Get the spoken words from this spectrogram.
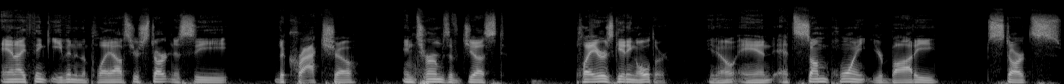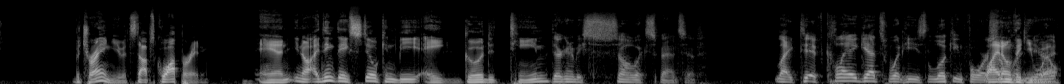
and I think even in the playoffs you're starting to see the crack show in terms of just players getting older, you know, and at some point your body starts betraying you. It stops cooperating. And, you know, I think they still can be a good team. They're going to be so expensive. Like, t- if Clay gets what he's looking for, Well, I don't think he will. it-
